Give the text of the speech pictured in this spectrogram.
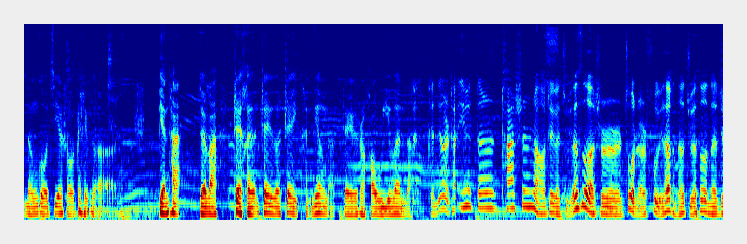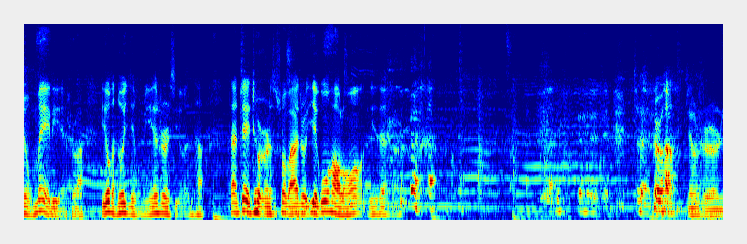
能够接受这个变态。对吧？这很这个这肯定的，这个是毫无疑问的。肯定是他，因为当然他身上这个角色是作者赋予他很多角色的这种魅力，是吧？也有很多影迷是喜欢他，但这就是说白了就是叶公好龙，你这。对，是吧？就是，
